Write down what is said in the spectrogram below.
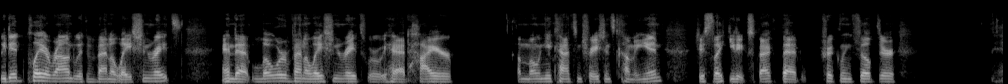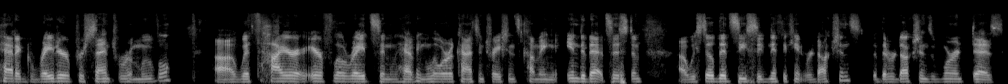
We did play around with ventilation rates, and at lower ventilation rates where we had higher ammonia concentrations coming in, just like you'd expect, that trickling filter had a greater percent removal uh, with higher airflow rates and having lower concentrations coming into that system. Uh, we still did see significant reductions, but the reductions weren't as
